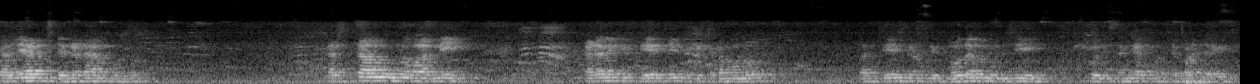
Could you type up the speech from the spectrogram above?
కళ్యాణం జరగడానికి కోసం కష్టాలు ఉన్న వారిని కడలికి తేర్చేటువంటి క్రమంలో వారు చేసినటువంటి బోధనల గురించి కొన్ని సంఘటనలు చెప్పడం జరిగింది.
